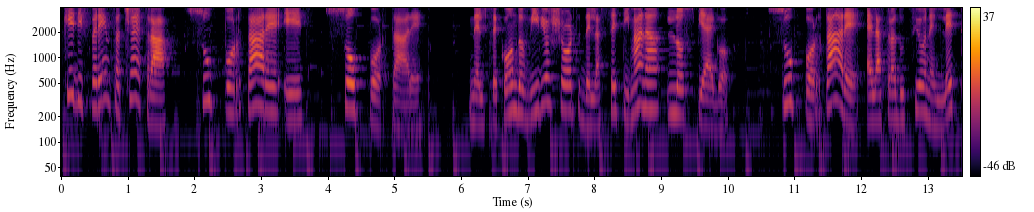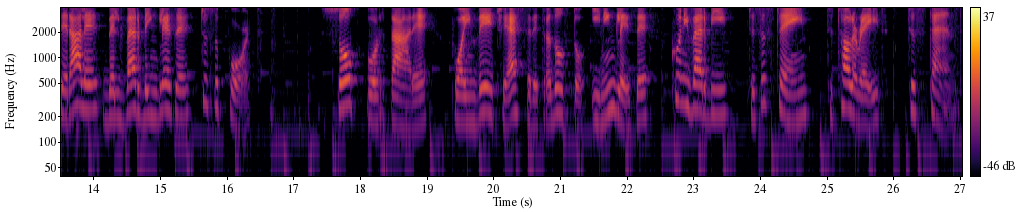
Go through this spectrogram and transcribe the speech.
Che differenza c'è tra supportare e sopportare? Nel secondo video short della settimana lo spiego. Supportare è la traduzione letterale del verbo inglese to support Sopportare può invece essere tradotto in inglese con i verbi to sustain, to tolerate, to stand.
